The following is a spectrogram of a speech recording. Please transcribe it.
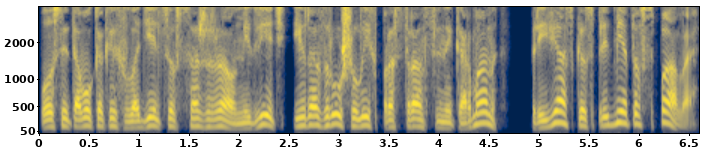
после того, как их владельцев сожрал медведь и разрушил их пространственный карман, привязка с предметов спала,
